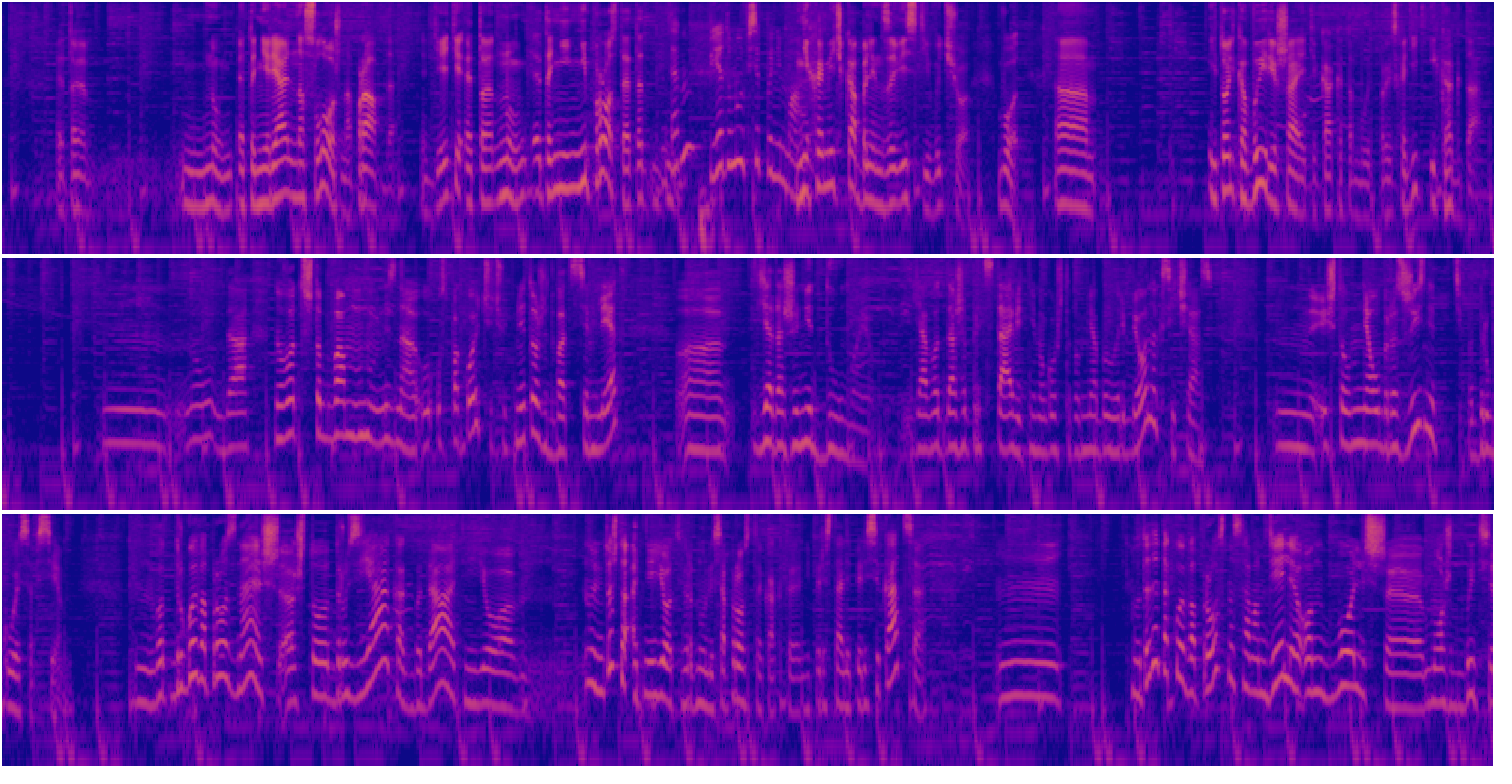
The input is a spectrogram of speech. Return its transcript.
Это ну, это нереально сложно, правда. Дети, это, ну, это не, не просто, это... Да, я думаю, все понимают. Не хомячка, блин, завести, вы чё? Вот. А, и только вы решаете, как это будет происходить и когда. Ну, да. Ну вот, чтобы вам, не знаю, успокоить чуть-чуть, мне тоже 27 лет. э, Я даже не думаю. Я вот даже представить не могу, чтобы у меня был ребенок сейчас. И что у меня образ жизни, типа, другой совсем. Вот другой вопрос, знаешь, э, что друзья, как бы, да, от нее, ну, не то, что от нее отвернулись, а просто как-то не перестали пересекаться. Вот это такой вопрос, на самом деле, он больше может быть...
